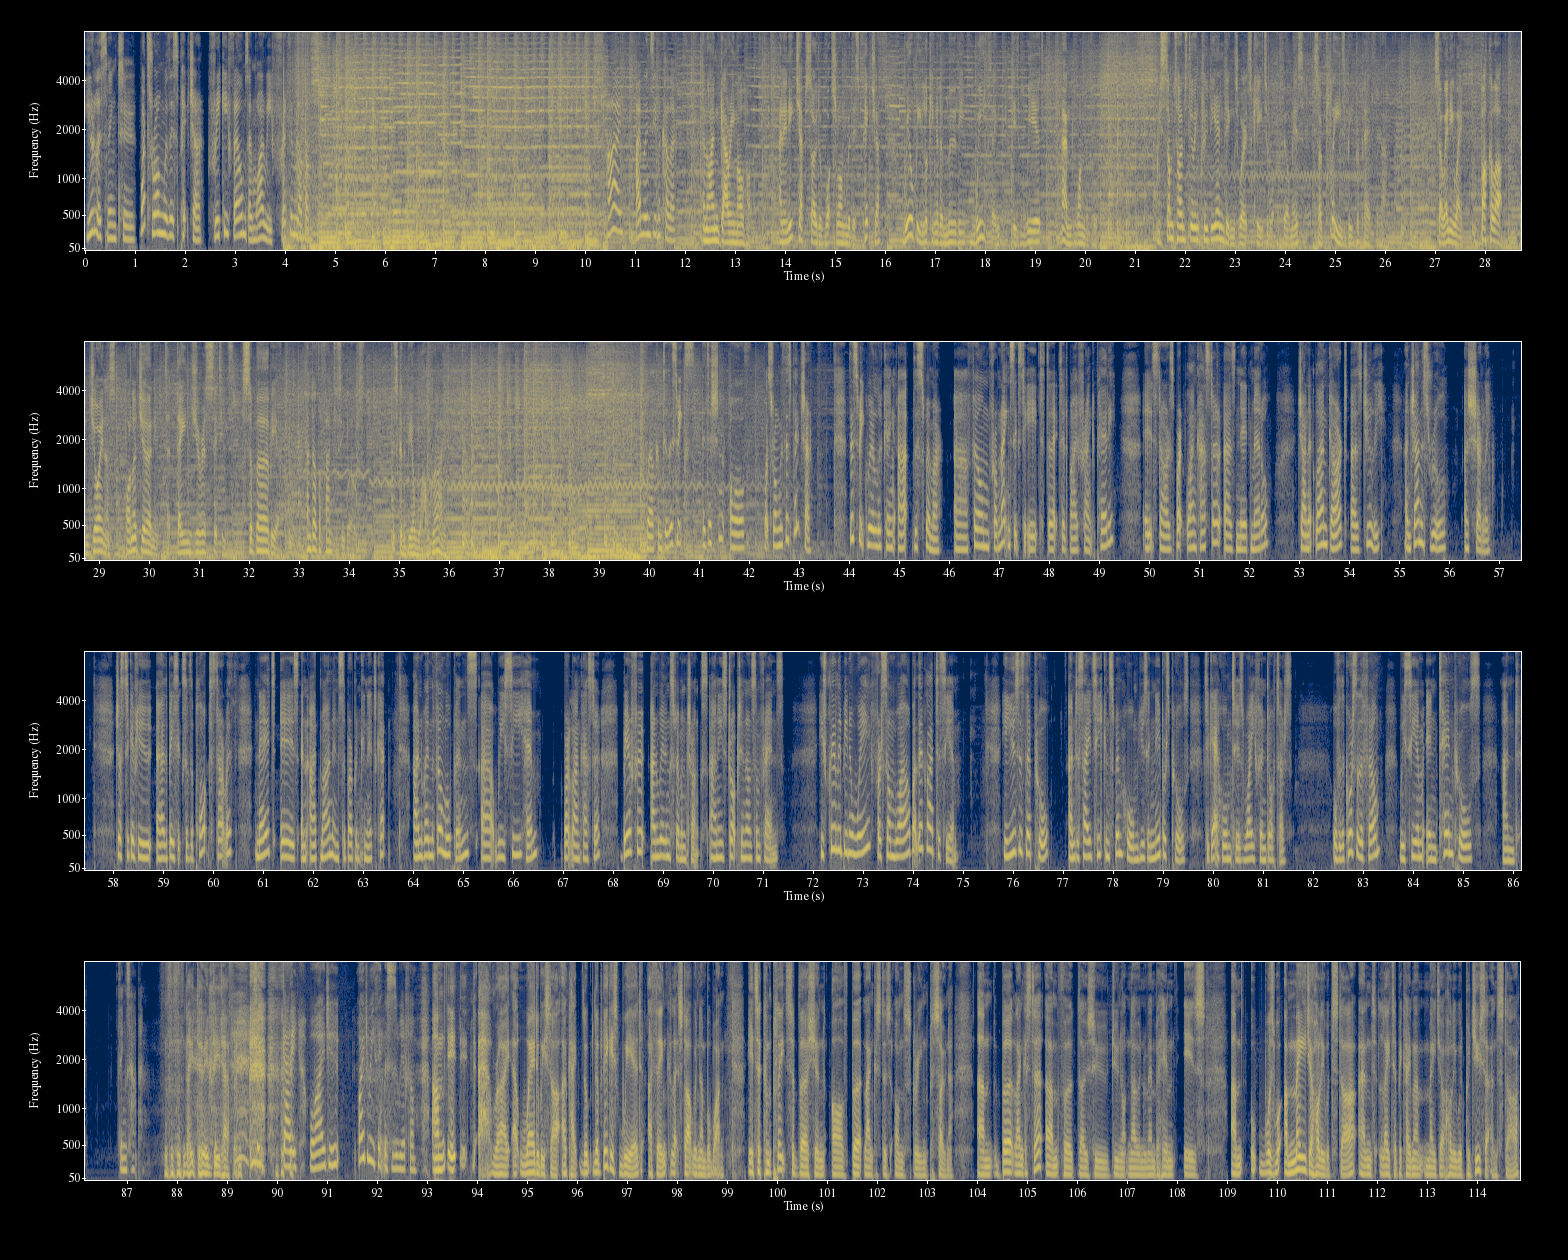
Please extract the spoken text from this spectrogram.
You're listening to What's Wrong with This Picture? Freaky Films and Why We Frickin' Love Them. Hi, I'm Lindsay McCullough. And I'm Gary Mulholland. And in each episode of What's Wrong with This Picture, we'll be looking at a movie we think is weird and wonderful. We sometimes do include the endings where it's key to what the film is, so please be prepared for that. So, anyway, buckle up and join us on a journey to dangerous cities, suburbia, and other fantasy worlds. It's going to be a wild ride. Welcome to this week's edition of What's Wrong with This Picture? This week we're looking at The Swimmer, a film from 1968 directed by Frank Perry. It stars Burt Lancaster as Ned Merrill, Janet Landgard as Julie, and Janice Rule as Shirley. Just to give you uh, the basics of the plot to start with, Ned is an ad man in suburban Connecticut, and when the film opens, uh, we see him, Burt Lancaster, barefoot and wearing swimming trunks, and he's dropped in on some friends. He's clearly been away for some while, but they're glad to see him. He uses their pool and decides he can swim home using neighbours' pools to get home to his wife and daughters. Over the course of the film, we see him in 10 pools and things happen. they do indeed happen. so, Gary, why do you why do we think this is a weird film? Um, it, it, right. Uh, where do we start? Okay, the the biggest weird, I think. Let's start with number one. It's a complete subversion of Burt Lancaster's on-screen persona. Um, Burt Lancaster, um, for those who do not know and remember him, is um, was a major Hollywood star and later became a major Hollywood producer and star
